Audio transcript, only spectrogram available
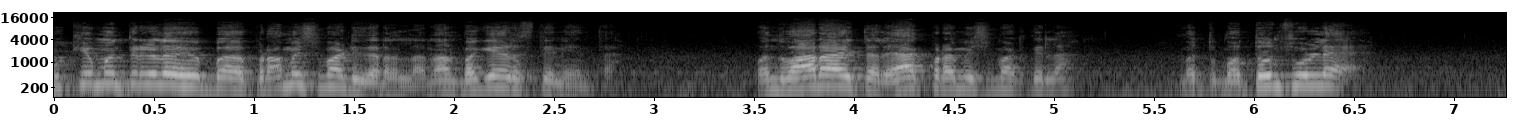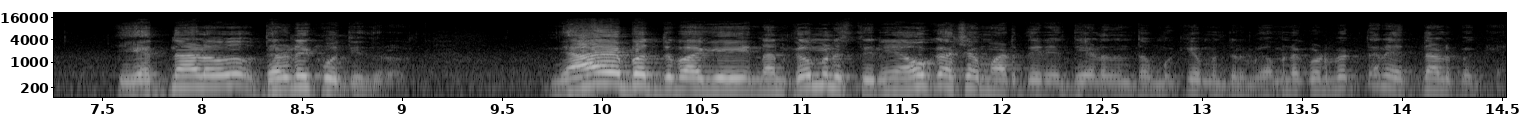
ಮುಖ್ಯಮಂತ್ರಿಗಳೇ ಪ್ರಾಮಿಸ್ ಮಾಡಿದಾರಲ್ಲ, ನಾನು ಬಗೆಹರಿಸ್ತೀನಿ ಅಂತ. ಒಂದು ವಾರ ಆಯ್ತಲ್ಲ, ಯಾಕೆ ಪ್ರಾಮಿಸ್ ಮಾಡ್ತಿಲ್ಲ? ಮತ್ತು ಮತ್ತೊಂದು ಸುಳ್ಳೆ. ಈಗ ಯತ್ನಾಳು ಧರಣಿ ಕೂತಿದ್ರು. ನ್ಯಾಯಬದ್ಧವಾಗಿ ನಾನು ಗಮನಿಸ್ತೀನಿ, ಅವಕಾಶ ಮಾಡ್ತೀನಿ ಅಂತ ಹೇಳಿದಂಥ ಮುಖ್ಯಮಂತ್ರಿಗಳು ಗಮನ ಕೊಡ್ಬೇಕು ತಾನೆ ಯತ್ನಾಳ್ ಬಗ್ಗೆ?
